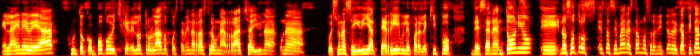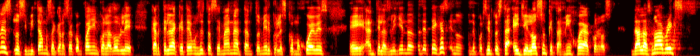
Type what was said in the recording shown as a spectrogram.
en la NBA, junto con Popovich, que del otro lado pues también arrastra una racha y una, una pues una seguidilla terrible para el equipo de San Antonio. Eh, nosotros esta semana estamos transmitiendo el Capitanes, los invitamos a que nos acompañen con la doble cartelera que tenemos esta semana, tanto miércoles como jueves, eh, ante las leyendas de Texas, en donde por cierto está AJ Lawson, que también juega con los Dallas Mavericks.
